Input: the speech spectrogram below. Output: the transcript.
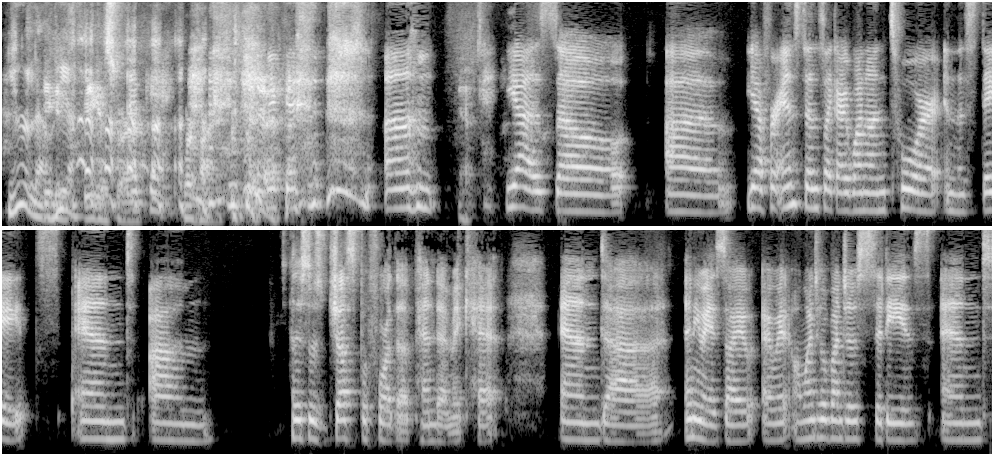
that. You're allowed. You can, Yeah. you can swear. Okay. We're fine. okay. um, Yeah. yeah. So, um, yeah. For instance, like I went on tour in the states, and um, this was just before the pandemic hit. And uh, anyway, so I, I, went, I went to a bunch of cities, and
